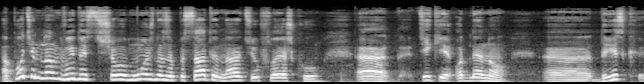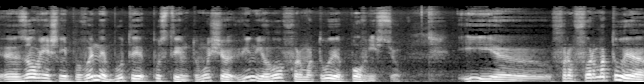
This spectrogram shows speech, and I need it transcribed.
А потім нам видасть, що можна записати на цю флешку. Е, Тільки одне но. Е, диск е, зовнішній повинен бути пустим, тому що він його форматує повністю. І е, форматує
